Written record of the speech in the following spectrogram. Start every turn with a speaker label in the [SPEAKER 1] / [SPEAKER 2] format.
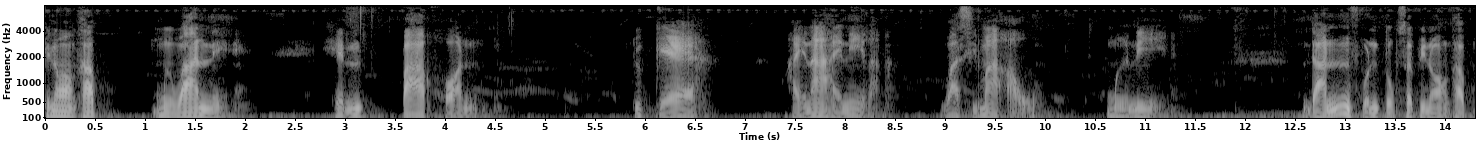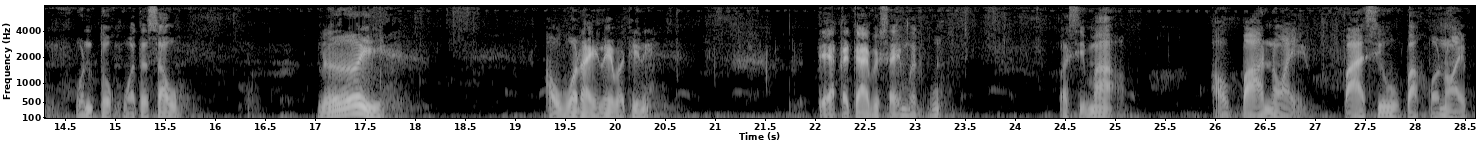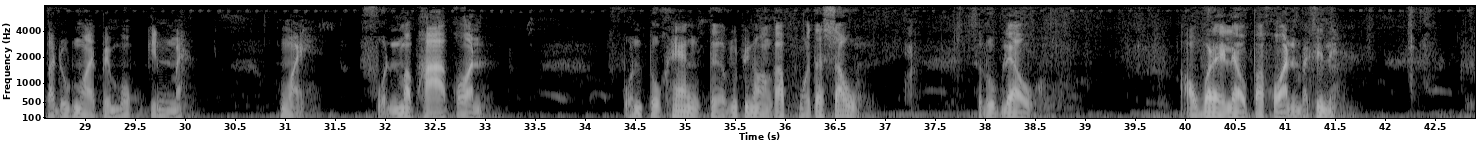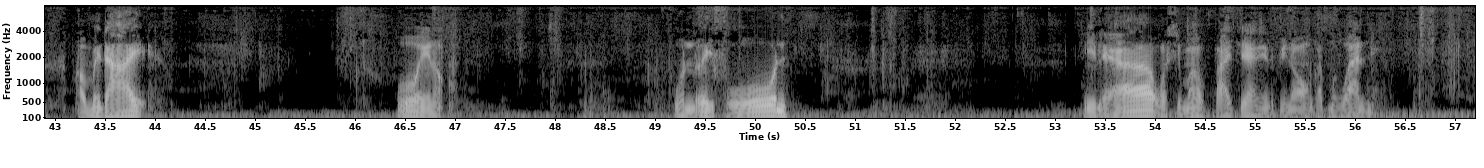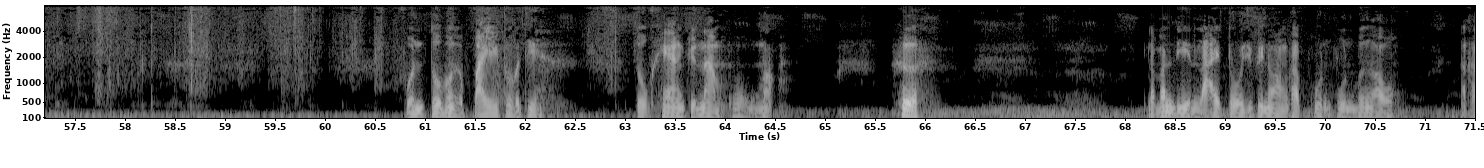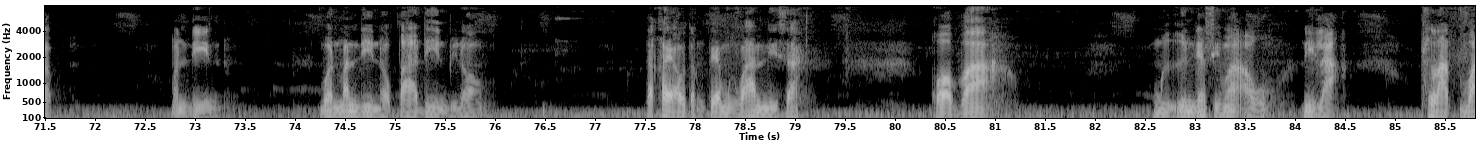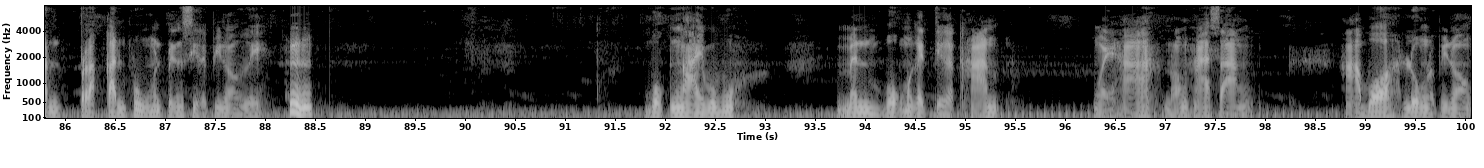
[SPEAKER 1] พี่น้องครับ มือว่านนี่ เห็นปลาขอนจุแกให้หน้าให้นี่ละวาสิมาเอา มือนี่ดันฝนตกซะพี่น้องครับ ฝนตกหัวตะเศร้า เลย เอาบ่ได้เลยว่าที่นี่แตกกระจายไปใส่เมดบุวาสิมาเอาปลาหน่อย ปลาซิวปลาขอหน่อยปลาดุกหน่อยไปหมกกินไหมห่วย ฝนมาพาก่อน ฝนตกแห้งเติบอยู่พี่น้องครับ หัวตะเศร้า สรุปแล้ว เอาบ่ได้แล้วปลาขอนไปที่นี่เอาไม่ได้ โอ้ยเนาะฝนเอ้ยฝนนี่แล้วว่าสิมาปลายแจนี่พี่น้องครับเมื่อวานนี่ ฝนตกมันก็ไปตัวปฏิตกแห้งจนน้ำหงเนาะเฮ้อแล้วมันดีนหลายตัวอยู่พี่น้องครับปุ่นปุ่นเบิ่งเอานะครับ มันดีนว่านมันดีนออกปลาดีนพี่น้องแต่ใครเอาตั้งแต่มือว่านนี่ซะขอบว่า มืออื่นยังเสิมาเอา นี่ละผลัดวันประกันพุ่งมันเป็นศิลพี่น้องเอ้ย บกง่ายบ่บุมันบกมันก็เจิดหาหน่วยหาน้องหาสางหาบ่อลงแล้วพี่น้อง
